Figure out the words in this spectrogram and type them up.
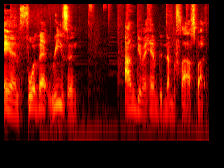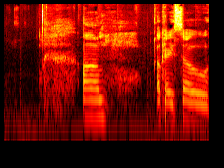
And for that reason, I'm giving him the number five spot. Um. Okay, so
